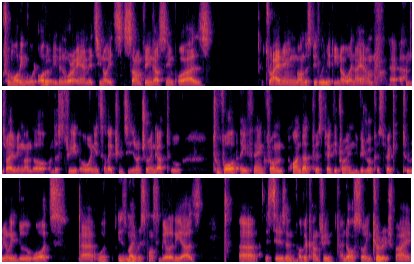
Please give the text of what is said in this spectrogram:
promoting good order, even where I am. It's, you know, it's something as simple as driving on the speed limit you know when i am i'm driving on the on the street or when it's election season and showing up to to vote i think from on that perspective from an individual perspective to really do what's uh, what is my responsibility as uh, a citizen of a country and also encourage my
